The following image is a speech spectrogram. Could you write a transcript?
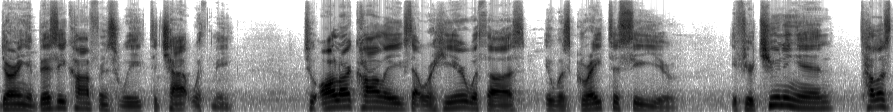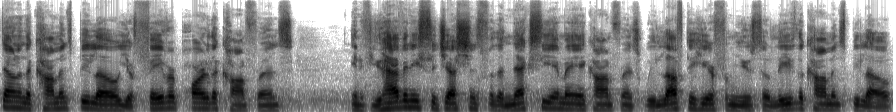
during a busy conference week to chat with me. To all our colleagues that were here with us, it was great to see you. If you're tuning in, tell us down in the comments below your favorite part of the conference. And if you have any suggestions for the next CMAA conference, we'd love to hear from you, so leave the comments below.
